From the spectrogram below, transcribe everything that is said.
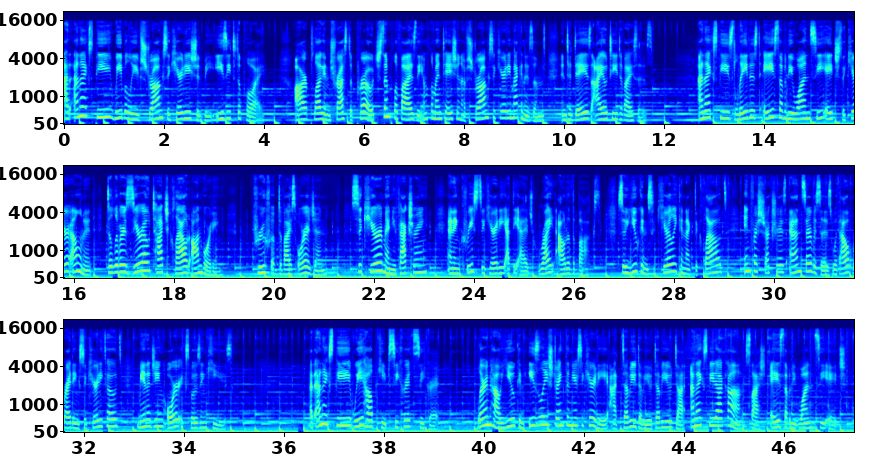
At NXP, we believe strong security should be easy to deploy. Our plug and trust approach simplifies the implementation of strong security mechanisms in today's IoT devices. NXP's latest A71CH secure element delivers zero touch cloud onboarding, proof of device origin, secure manufacturing, and increased security at the edge right out of the box, so you can securely connect to clouds, infrastructures, and services without writing security codes, managing, or exposing keys. At NXP, we help keep secrets secret. Learn how you can easily strengthen your security at www.nxp.com/a71ch.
